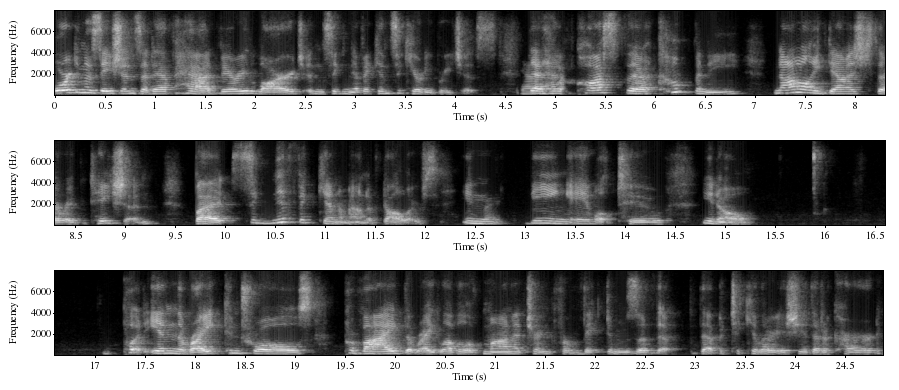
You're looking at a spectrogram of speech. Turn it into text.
organizations that have had very large and significant security breaches yeah. that have cost the company not only damaged their reputation, but significant amount of dollars in right. being able to, you know, put in the right controls, provide the right level of monitoring for victims of the, the particular issue that occurred.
